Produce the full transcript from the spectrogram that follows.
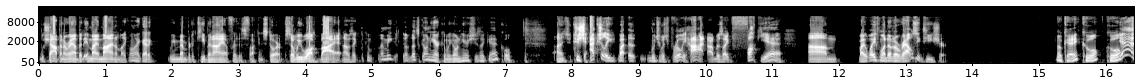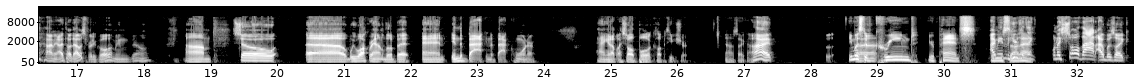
we're shopping around, but in my mind, I'm like, oh, I got to remember to keep an eye out for this fucking store. So we walked by it, and I was like, let me, let's go in here. Can we go in here? She's like, yeah, cool. Because she actually, my- uh, which was really hot. I was like, fuck yeah. Um, my wife wanted a Rousey T-shirt. Okay. Cool. Cool. Yeah, I mean, I thought that was pretty cool. I mean, you know. Um, so uh, we walk around a little bit, and in the back, in the back corner, hanging up, I saw a Bullet Club T-shirt. And I was like, all right. You must Uh, have creamed your pants. I mean, here's that. the thing. When I saw that, I was like,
